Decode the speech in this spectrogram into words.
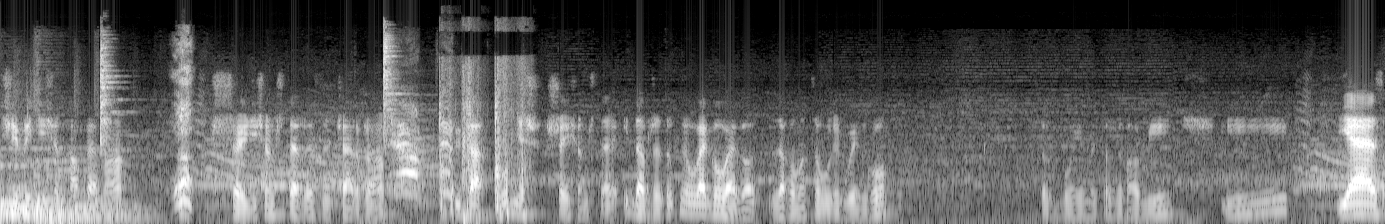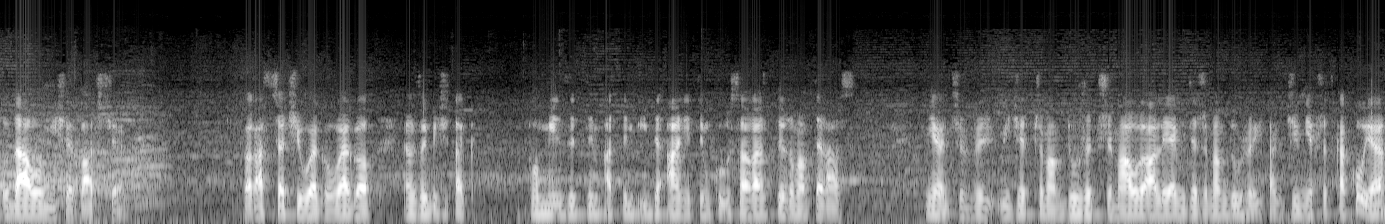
90 HP ma. 64 z charge'a. Kilka również 64. I dobrze, zróbmy łego łego za pomocą Ridwingu. Spróbujmy to zrobić. I... Jest! Udało mi się, patrzcie. Po raz trzeci łego łego. Jak zrobicie tak pomiędzy tym a tym idealnie tym kursorem, który mam teraz. Nie wiem, czy wy widzicie, czy mam duży, czy mały, ale ja widzę, że mam duży i tak dziwnie przeskakuje.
